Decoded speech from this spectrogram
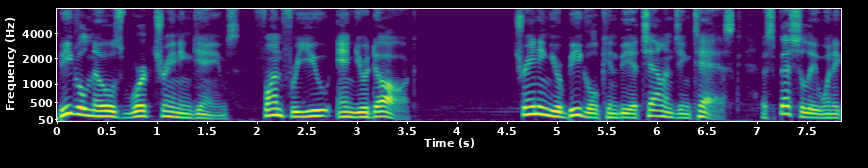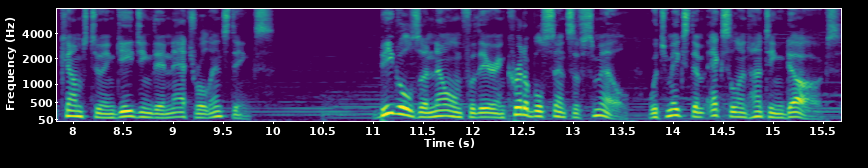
Beagle Nose Work Training Games, fun for you and your dog. Training your beagle can be a challenging task, especially when it comes to engaging their natural instincts. Beagles are known for their incredible sense of smell, which makes them excellent hunting dogs.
